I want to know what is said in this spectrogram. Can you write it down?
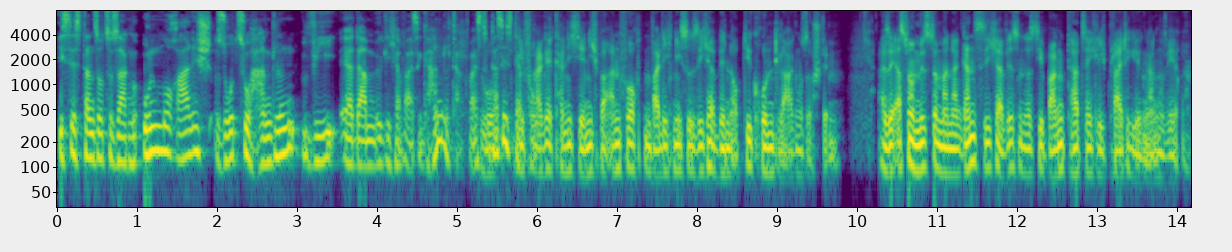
ist es dann sozusagen unmoralisch, so zu handeln, wie er da möglicherweise gehandelt hat? Weißt so, du, das ist der Die Frage Punkt. kann ich dir nicht beantworten, weil ich nicht so sicher bin, ob die Grundlagen so stimmen. Also erstmal müsste man dann ganz sicher wissen, dass die Bank tatsächlich pleite gegangen wäre.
